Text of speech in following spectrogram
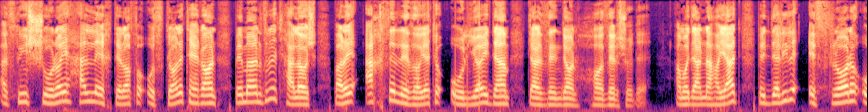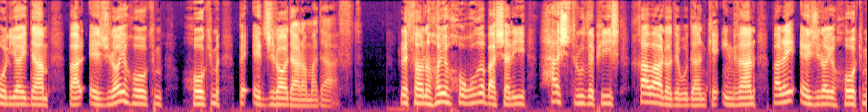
از سوی شورای حل اختلاف استان تهران به منظور تلاش برای اخذ رضایت اولیای دم در زندان حاضر شده. اما در نهایت به دلیل اصرار اولیای دم بر اجرای حکم حکم به اجرا درآمده است رسانه های حقوق بشری هشت روز پیش خبر داده بودند که این زن برای اجرای حکم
